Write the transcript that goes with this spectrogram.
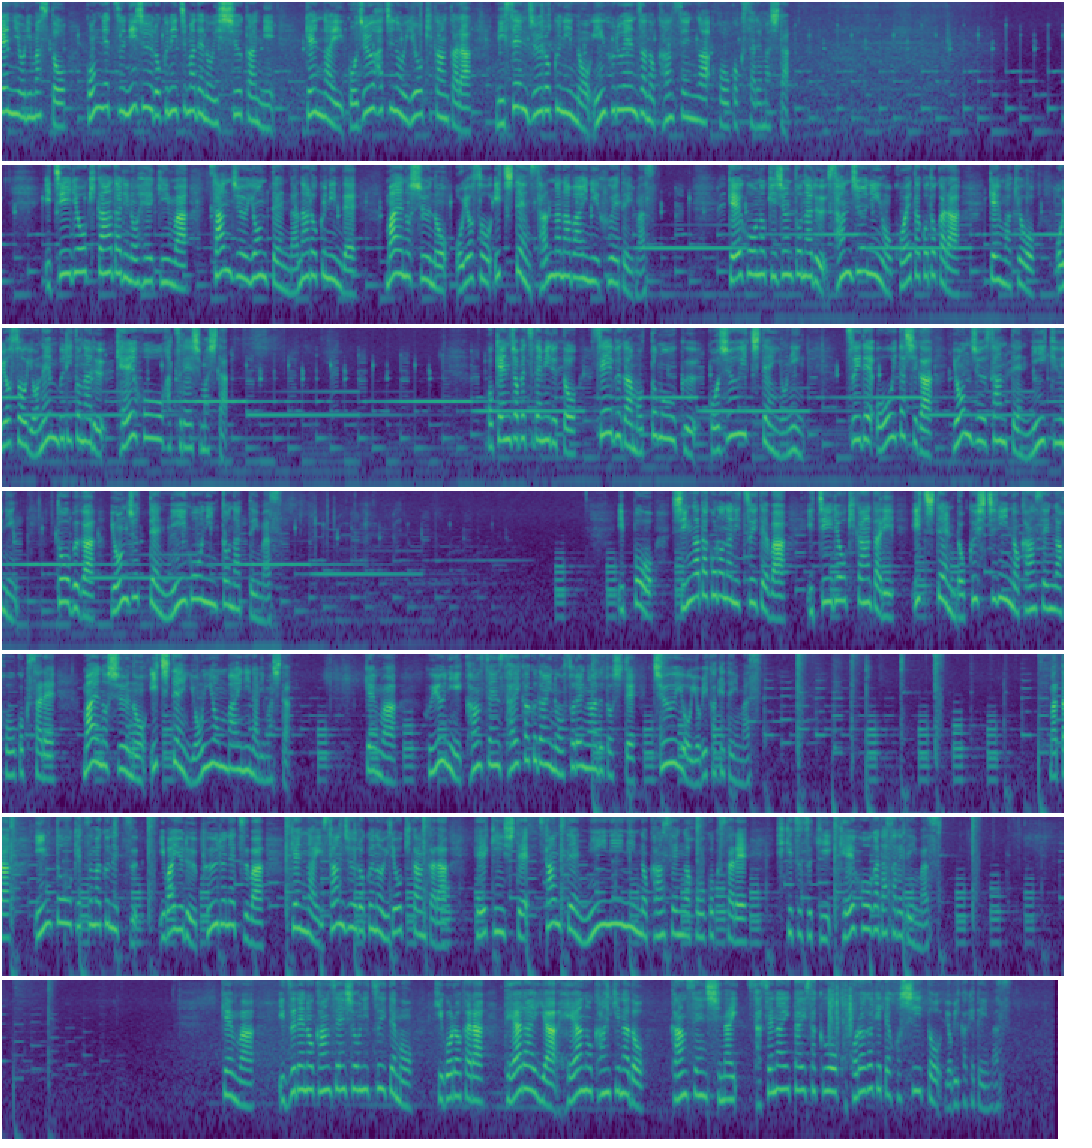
県によりますと今月26日までの1週間に県内58の医療機関から2016人のインフルエンザの感染が報告されました。1医療機関あたりの平均は34.76人で前の週のおよそ1.37倍に増えています。警報の基準となる30人を超えたことから県は今日およそ4年ぶりとなる警報を発令しました。保健所別で見ると西部が最も多く51.4人次いで大分市が43.29人東部が40.25人となっています。一方、新型コロナについては1医療機関あたり1.67人の感染が報告され前の週の1.44倍になりました。県は冬に感染再拡大の恐れがあるとして注意を呼びかけています。また咽頭結膜熱いわゆるプール熱は県内36の医療機関から平均して3.22人の感染が報告され引き続き警報が出されています。県はいずれの感染症についても日頃から手洗いや部屋の換気など感染しないさせない対策を心がけてほしいと呼びかけています。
